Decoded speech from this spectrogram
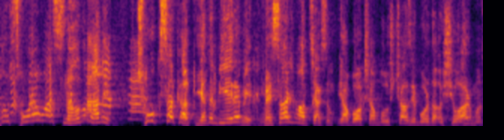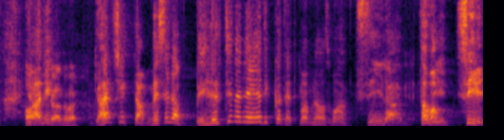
bunu soramazsın hanım. Hani çok sakat. Ya da bir yere bir mesaj mı atacaksın? Ya bu akşam buluşacağız ya burada aşı var mı? Abi Yani anda bak. gerçekten mesela belirtine neye dikkat etmem lazım abi? Sil abi. Tamam. sil. Sil.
